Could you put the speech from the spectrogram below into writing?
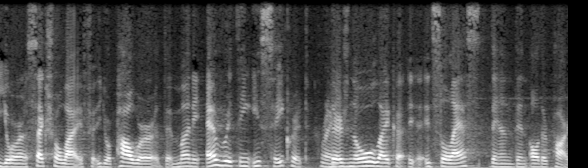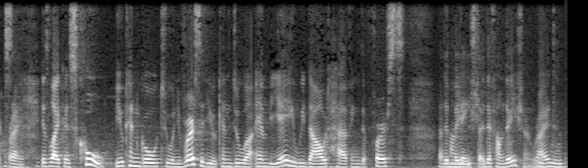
your sexual life, your power, the money, everything is sacred. Right. There's no like a, it's less than than other parts. Right. It's like a school. You can go to university, you can do an MBA without having the first the, the foundation. the foundation, right? Mm-hmm.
